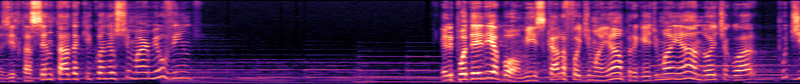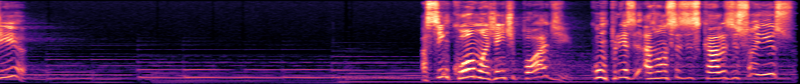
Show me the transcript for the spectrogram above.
mas ele está sentado aqui com a Neucimar me ouvindo. Ele poderia, bom, minha escala foi de manhã, preguei de manhã, à noite agora. Podia. Assim como a gente pode cumprir as nossas escalas e só isso.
